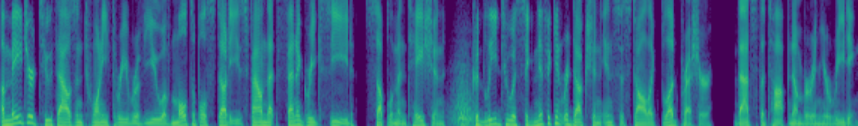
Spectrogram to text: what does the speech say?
A major 2023 review of multiple studies found that fenugreek seed supplementation could lead to a significant reduction in systolic blood pressure. That's the top number in your reading.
